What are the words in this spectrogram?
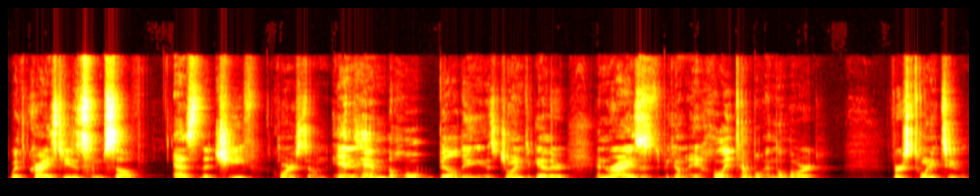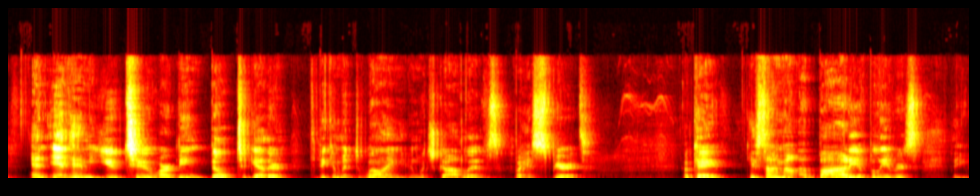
with Christ Jesus himself as the chief cornerstone. In him, the whole building is joined together and rises to become a holy temple in the Lord. Verse 22 And in him, you too are being built together to become a dwelling in which God lives by his Spirit. Okay, he's talking about a body of believers that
